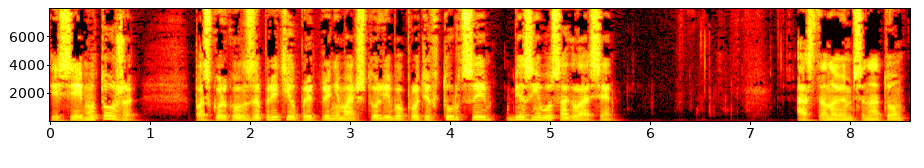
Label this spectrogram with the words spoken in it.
и сейму тоже — поскольку он запретил предпринимать что-либо против Турции без его согласия. Остановимся на том,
